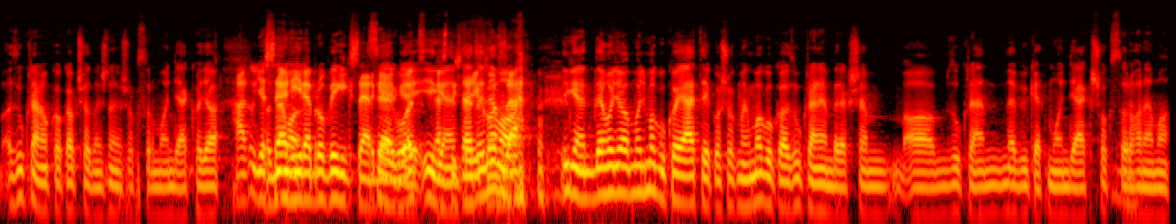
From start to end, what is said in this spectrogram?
az ukránokkal kapcsolatban is nagyon sokszor mondják, hogy a... Hát ugye Szerhíj Rebrov végig Szergej volt, igen, ezt is tehát, hogy nem a, igen, de hogy, a, hogy maguk a játékosok, meg maguk az ukrán emberek sem az ukrán nevüket mondják sokszor, hanem a,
